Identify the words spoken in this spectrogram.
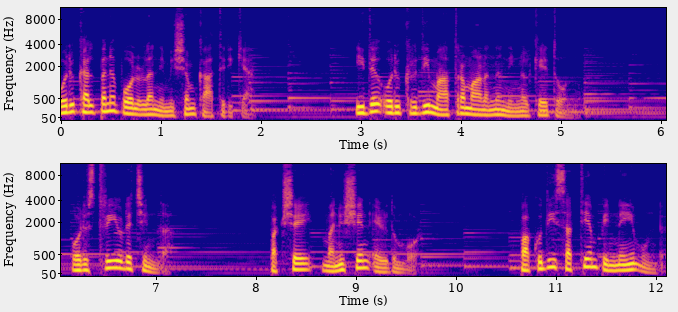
ഒരു കൽപ്പന പോലുള്ള നിമിഷം കാത്തിരിക്കാൻ. ഇത് ഒരു കൃതി മാത്രമാണെന്ന് നിങ്ങൾക്കേ തോന്നും. ഒരു സ്ത്രീയുടെ ചിന്ത. പക്ഷേ മനുഷ്യൻ എഴുതുമ്പോൾ. പകുതി സത്യം പിന്നെയും ഉണ്ട്.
